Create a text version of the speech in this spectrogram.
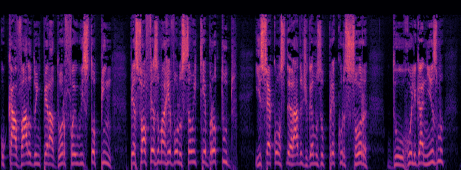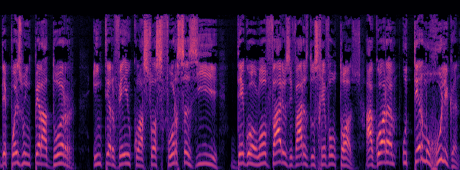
o cavalo do imperador foi o estopim. O pessoal fez uma revolução e quebrou tudo. Isso é considerado, digamos, o precursor do hooliganismo. Depois o imperador interveio com as suas forças e degolou vários e vários dos revoltosos. Agora, o termo hooligan,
